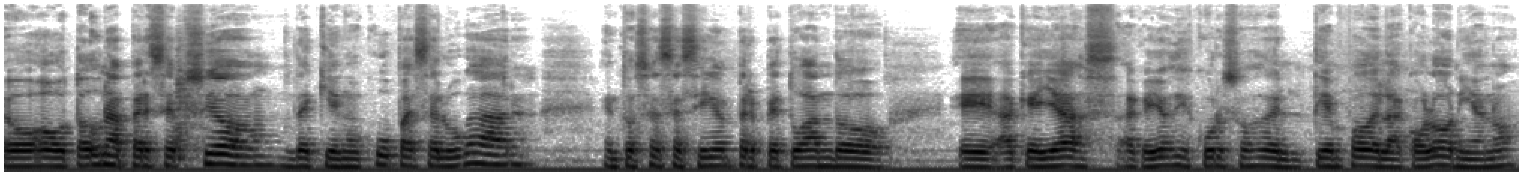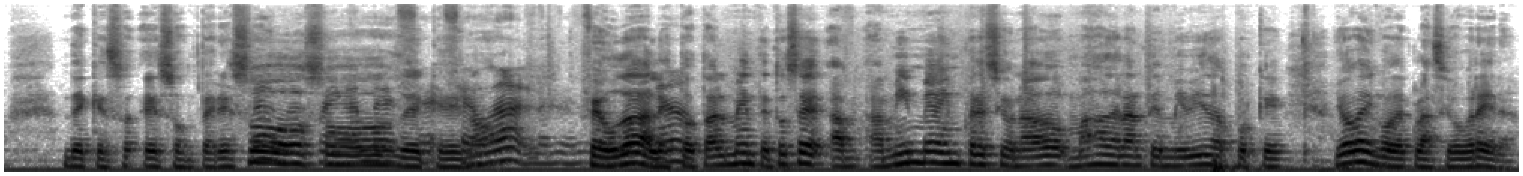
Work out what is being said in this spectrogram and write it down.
o, toda una percepción de quien ocupa ese lugar. Entonces se siguen perpetuando eh, aquellas, aquellos discursos del tiempo de la colonia, ¿no? De que eh, son perezosos, de que no, feudales totalmente. Entonces a, mí me ha impresionado más adelante en mi vida porque yo vengo de clase obrera.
